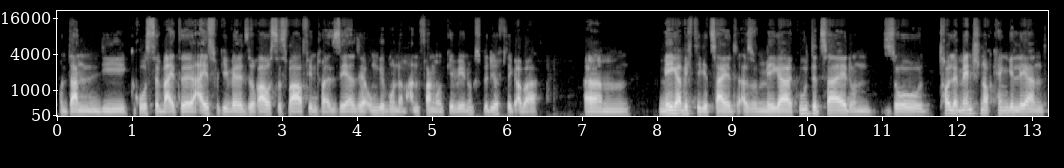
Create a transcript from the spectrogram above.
und dann die große, weite Eishockeywelt so raus. Das war auf jeden Fall sehr, sehr ungewohnt am Anfang und gewöhnungsbedürftig, aber ähm, mega wichtige Zeit, also mega gute Zeit und so tolle Menschen auch kennengelernt.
